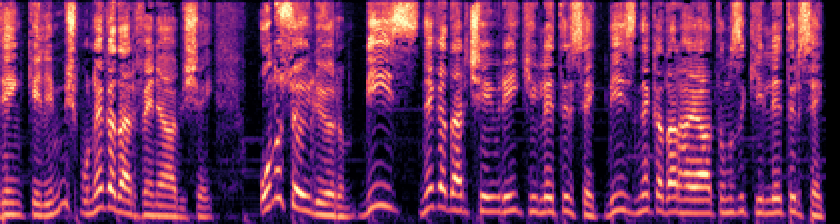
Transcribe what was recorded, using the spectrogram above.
denk gelinmiş. Bu ne kadar fena bir şey. Onu söylüyorum. Biz ne kadar çevreyi kirletirsek, biz ne kadar hayatımızı kirletirsek,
